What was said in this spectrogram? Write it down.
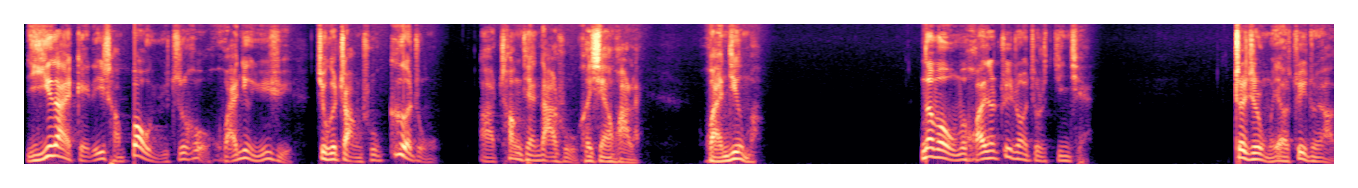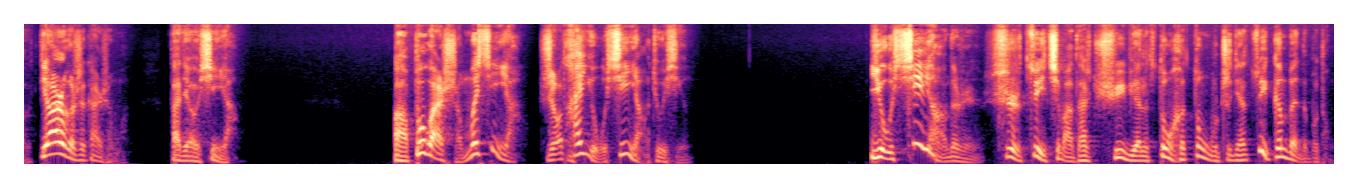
一旦给了一场暴雨之后，环境允许，就会长出各种啊苍天大树和鲜花来，环境嘛。那么我们环境最重要就是金钱，这就是我们要最重要的。第二个是干什么？大家要信仰啊，不管什么信仰，只要他有信仰就行。有信仰的人是最起码他区别了动和动物之间最根本的不同。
